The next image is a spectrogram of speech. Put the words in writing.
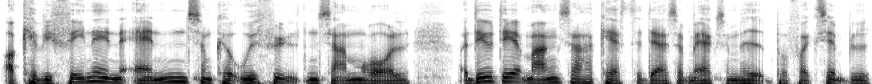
Og kan vi finde en anden, som kan udfylde den samme rolle? Og det er jo der, mange så har kastet deres opmærksomhed på for eksempel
